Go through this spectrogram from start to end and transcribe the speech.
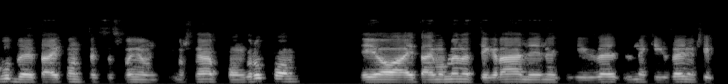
gube taj kontakt sa svojom vršnjačkom grupom i ovaj, taj moment igranja i nekih, nekih zajedničkih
